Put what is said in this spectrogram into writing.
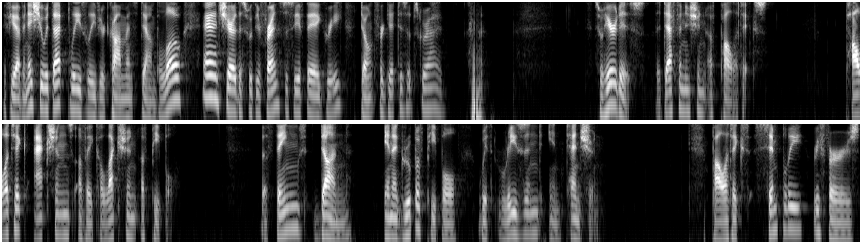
If you have an issue with that, please leave your comments down below and share this with your friends to see if they agree. Don't forget to subscribe. So here it is the definition of politics politic actions of a collection of people. The things done in a group of people with reasoned intention. Politics simply refers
